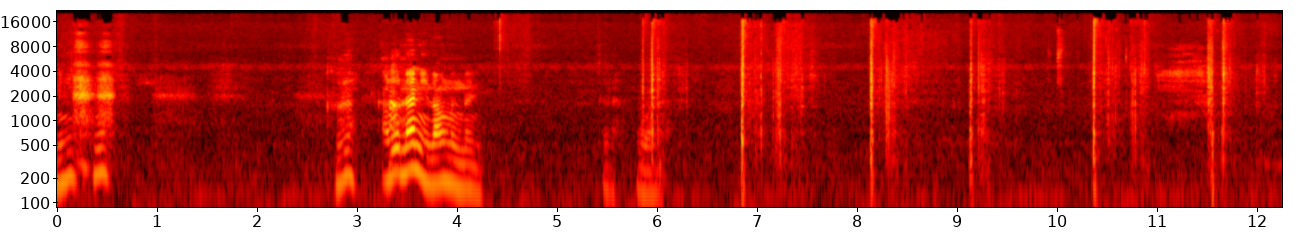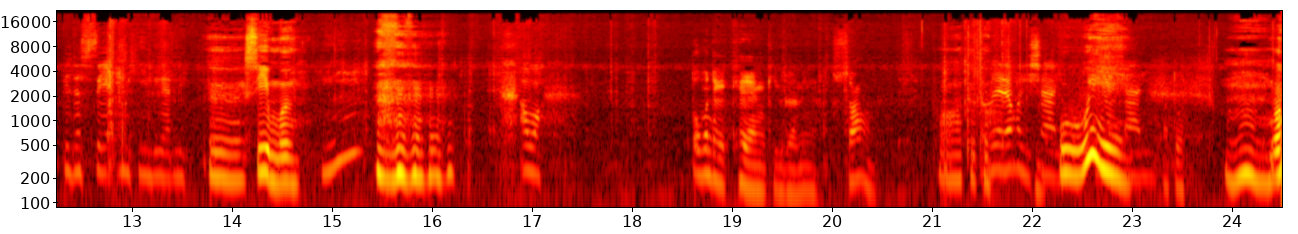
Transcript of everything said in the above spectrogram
นี่นี่นี่เฮ้ยเอารถนั่นนี่ลังหนึ่งเลยนี่ใช่ละบัว เป็นจะเสียมีกี่เดือนนี่เออซิมเบิ่งหืมเอาวะตัวมันจะแข็งกี่เดือนนี่สร้างพอตัวโตเอาเลยแล้วก็อีชายอุ้ยชายเอาตัวอืมบ่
